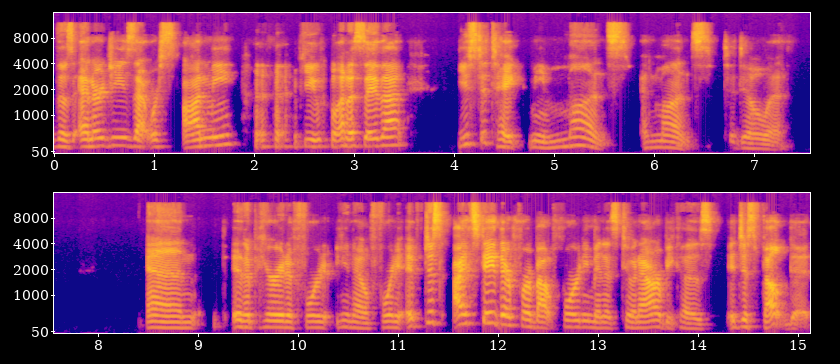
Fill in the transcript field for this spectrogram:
those energies that were on me, if you want to say that, used to take me months and months to deal with. And in a period of 40, you know, 40, it just, I stayed there for about 40 minutes to an hour because it just felt good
